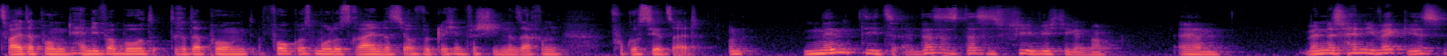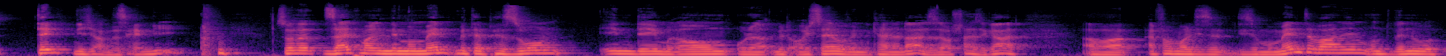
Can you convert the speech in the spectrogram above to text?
Zweiter Punkt, Handyverbot. Dritter Punkt, Fokusmodus rein, dass ihr auch wirklich in verschiedenen Sachen fokussiert seid. Nimmt die, das ist, das ist viel wichtiger noch. Ähm, wenn das Handy weg ist, denkt nicht an das Handy, sondern seid mal in dem Moment mit der Person in dem Raum oder mit euch selber, wenn keiner da ist, ist auch scheißegal. Aber einfach mal diese, diese Momente wahrnehmen und wenn du,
